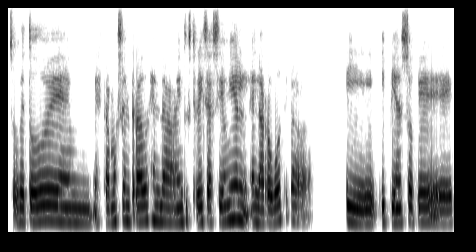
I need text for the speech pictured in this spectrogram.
Sobre todo estamos centrados en la industrialización y en, en la robótica y, pienso que,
